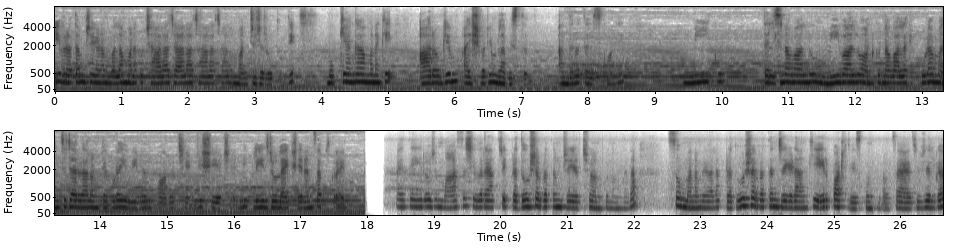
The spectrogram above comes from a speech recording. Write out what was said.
ఈ వ్రతం చేయడం వల్ల మనకు చాలా చాలా చాలా చాలా మంచి జరుగుతుంది. ముఖ్యంగా మనకి ఆరోగ్యం ఐశ్వర్యం లభిస్తుంది. అందరూ తెలుసుకోండి. మీకు తెలిసిన వాళ్ళు మీ వాళ్ళు అనుకున్న వాళ్ళకి కూడా మంచి జరగాలంటే కూడా ఈ వీడియోని ఫార్వర్డ్ చేయండి షేర్ చేయండి. Please do like share and subscribe. అయితే ఈరోజు మాస శివరాత్రి ప్రదోష వ్రతం చేయొచ్చు అనుకున్నాం కదా. సో మనం ఇవాళ ప్రదోష వ్రతం చేయడానికి ఏర్పాట్లు చేసుకుంటున్నాం. సో యాజ్ యూజువల్గా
